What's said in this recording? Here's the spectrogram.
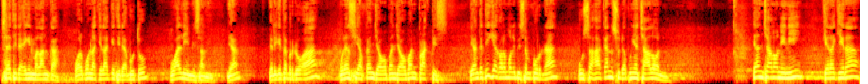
Saya tidak ingin melangkah, walaupun laki-laki tidak butuh wali misalnya, ya. Jadi kita berdoa, kemudian siapkan jawaban-jawaban praktis. Yang ketiga kalau mau lebih sempurna, usahakan sudah punya calon. Yang calon ini kira-kira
